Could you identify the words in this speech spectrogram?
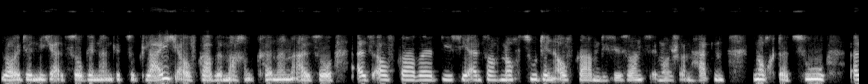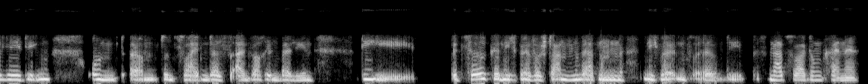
Leute nicht als sogenannte Zugleichaufgabe machen können, also als Aufgabe, die sie einfach noch zu den Aufgaben, die sie sonst immer schon hatten, noch dazu erledigen. Und ähm, zum Zweiten, dass einfach in Berlin die Bezirke nicht mehr verstanden werden, nicht mehr äh, die Senatsverwaltung keine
